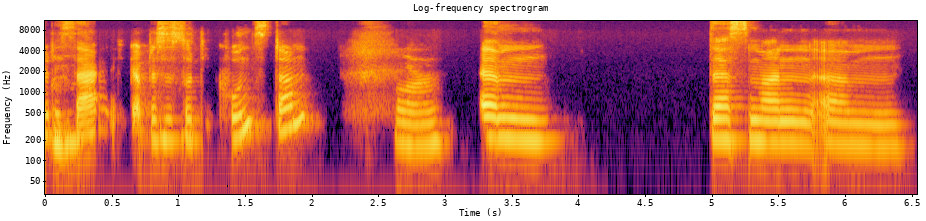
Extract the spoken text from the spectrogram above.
würde mhm. ich sagen. Ich glaube, das ist so die Kunst dann. Cool. Ähm, dass man ähm,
